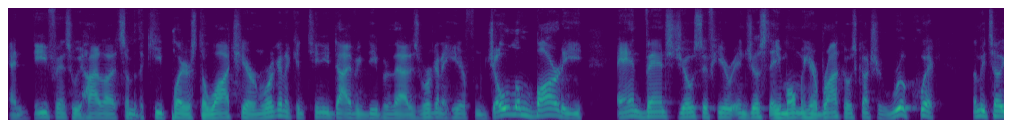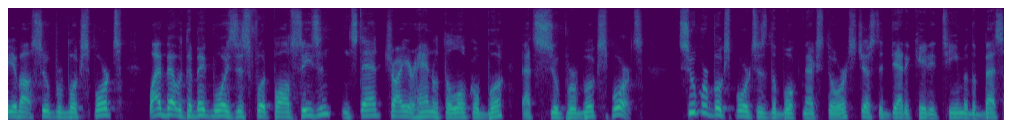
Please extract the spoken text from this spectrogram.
and defense. We highlighted some of the key players to watch here, and we're going to continue diving deeper into that as we're going to hear from Joe Lombardi and Vance Joseph here in just a moment here. Broncos country, real quick. Let me tell you about Superbook Sports. Why bet with the big boys this football season? Instead, try your hand with the local book. That's Superbook Sports. Superbook Sports is the book next door. It's just a dedicated team of the best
